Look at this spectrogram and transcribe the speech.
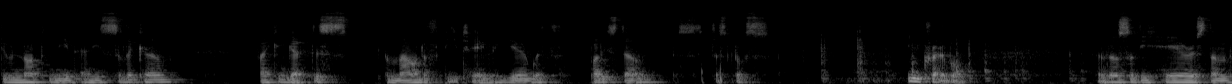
do not need any silicone If I can get this amount of detail here with polystone, this just looks incredible. And also the hair is done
